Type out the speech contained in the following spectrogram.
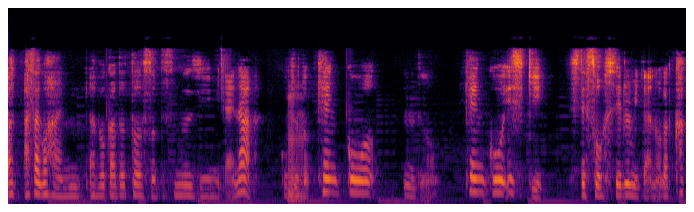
あ朝ごはんにアボカドトーストとスムージーみたいな、こうちょっと健康、なんていうの健康意識してそうしてるみたいなのがかっ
